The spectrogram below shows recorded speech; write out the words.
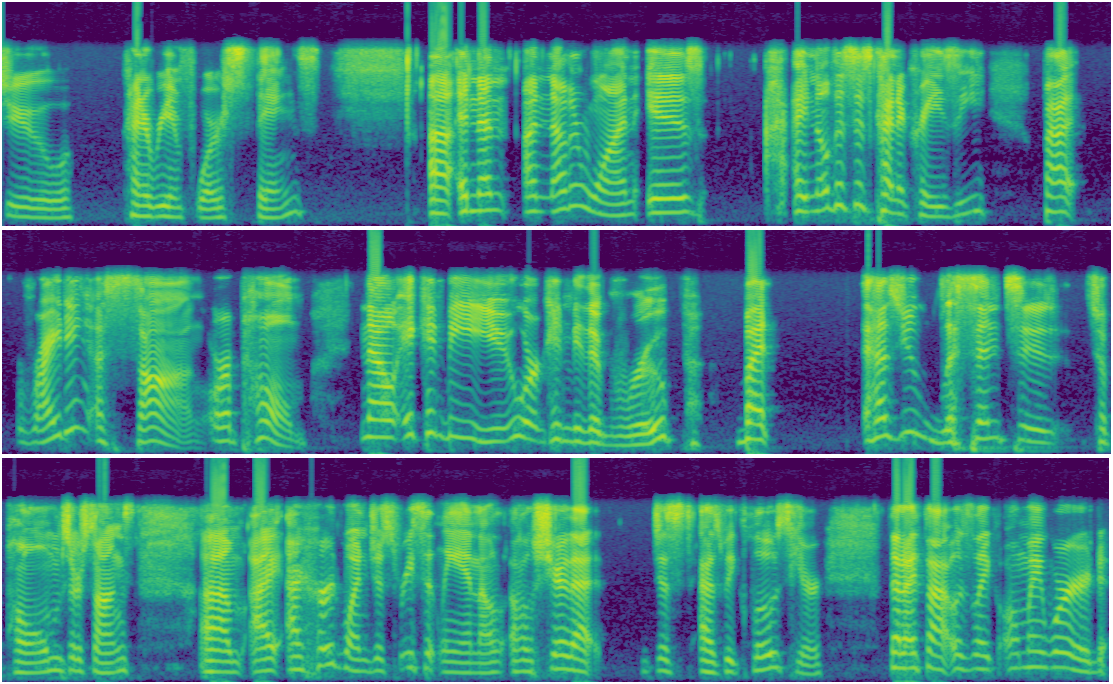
to kind of reinforce things uh, and then another one is I know this is kind of crazy, but writing a song or a poem. Now, it can be you or it can be the group, but as you listen to to poems or songs, um, I, I heard one just recently, and I'll, I'll share that just as we close here, that I thought was like, oh my word,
